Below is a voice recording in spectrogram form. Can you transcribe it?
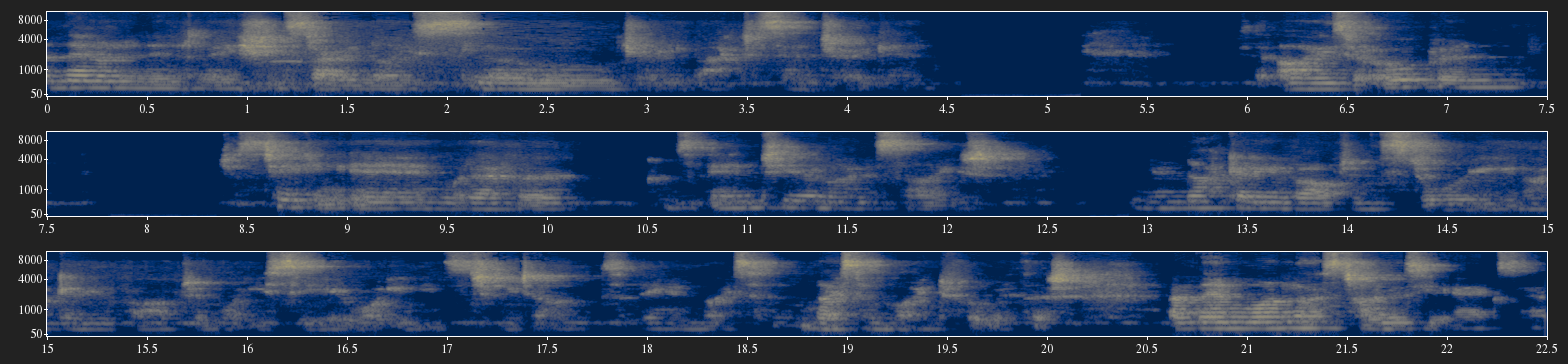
And then on an inhalation, start a nice slow journey back to center again. The eyes are open, just taking in whatever comes into your line of sight you're not getting involved in the story, you're not getting involved in what you see or what needs to be done. So being nice, nice and mindful with it. And then one last time as you exhale,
